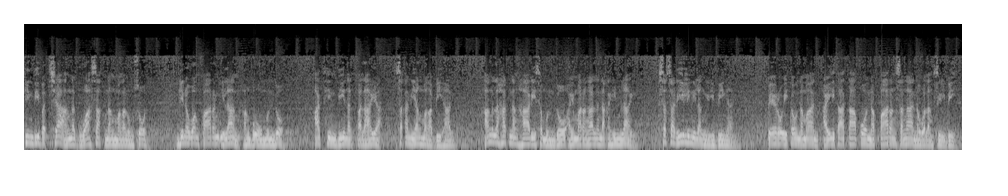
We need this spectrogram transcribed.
Hindi ba't siya ang nagwasak ng mga lungsod? Ginawang parang ilang ang buong mundo? At hindi nagpalaya sa kaniyang mga bihag? Ang lahat ng hari sa mundo ay marangal na nakahinlay sa sarili nilang libingan. Pero ikaw naman ay itatapon na parang sanga na walang silbi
